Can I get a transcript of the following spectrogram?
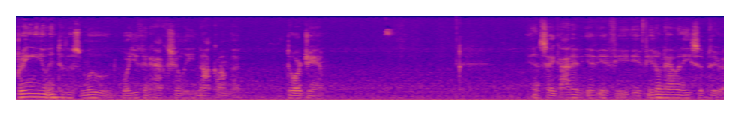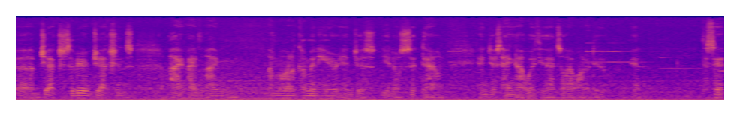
bringing you into this mood where you can actually knock on the door jamb and say, God, if, if, you, if you don't have any severe, uh, object, severe objections, I, I, I'm, I'm going to come in here and just, you know, sit down and just hang out with you. That's all I want to do. And that's it.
